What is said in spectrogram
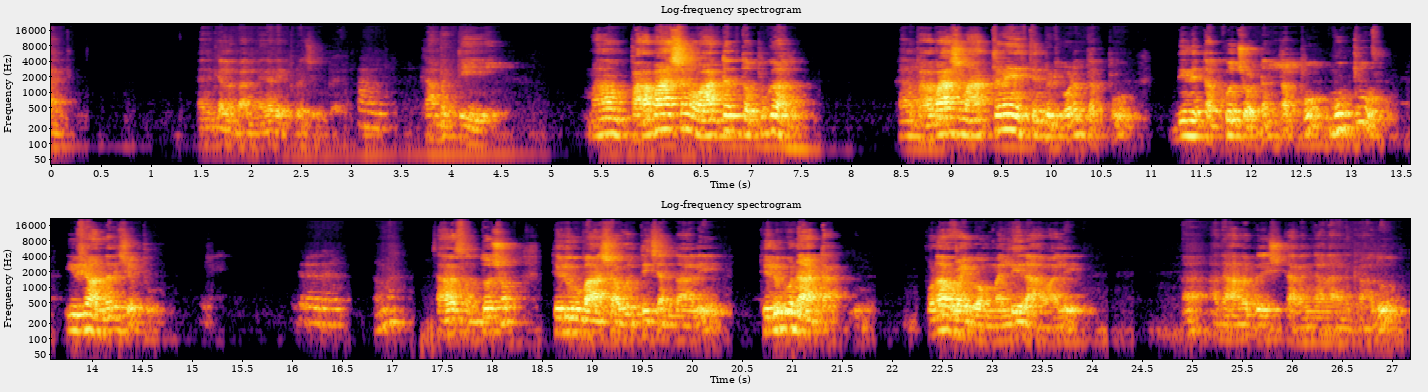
లాంటిది. తనికెళ్ళ బాలన గారు ఎప్పుడో చెప్పారు. కాబట్టి మనం పరభాషను వాడడం తప్పు కాదు. కానీ పరభాష మాత్రమే ఎత్తిన పెట్టుకోవడం తప్పు దీన్ని తక్కువ చూడడం తప్పు ముప్పు ఈ విషయం అందరికీ చెప్పు. చాలా సంతోషం. తెలుగు భాష వృద్ధి చెందాలి. తెలుగు నాట పునర్వైభవం మళ్ళీ రావాలి. అది ఆంధ్రప్రదేశ్ తెలంగాణ అని కాదు.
